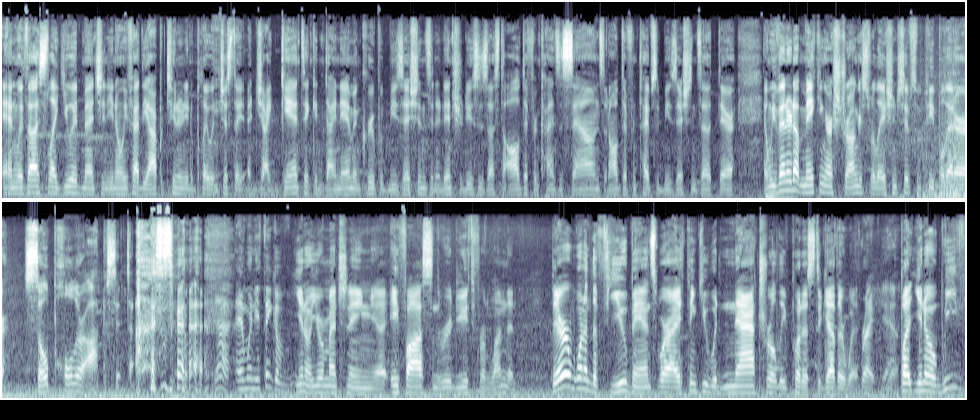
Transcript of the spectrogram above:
And with us, like you had mentioned, you know, we've had the opportunity to play with just a, a, gigantic and dynamic group of musicians, and it introduces us to all different kinds of sounds and all different types of musicians out there. And we've ended up making our strongest relationships with people that are so polar opposite to us. yeah, and when you think of, you know, you were mentioning uh, AFOS and the Rude Youth from London they're one of the few bands where I think you would naturally put us together with. Right. Yeah. But you know, we've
